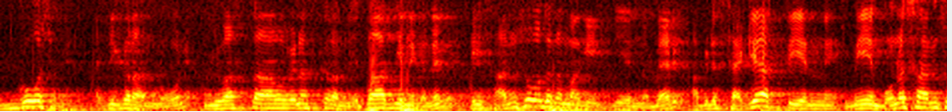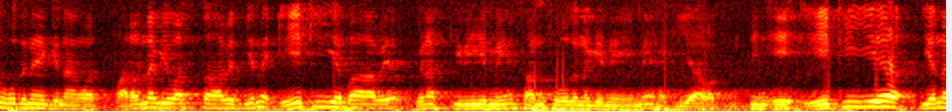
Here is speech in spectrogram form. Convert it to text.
උද්ඝෝෂණය ඇති කරන්න ඕනේ ව්‍යවස්ථාව වෙනස් කරන්න එපා කියන එක නෙමෙයි. ඒ සංශෝධන මගේ කියන්න බැරි. අපිට සැකයක් තියෙන්නේ මේ මොන සංශෝධනය ගෙනාවත් පරණ ව්‍යවස්ථාවේ තියෙන ඒකීය භාවය වෙනස් කිරීමේ සංශෝධන ගෙනීමේ හැකියාවක්. ඉතින් ඒ ඒකීය කියන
